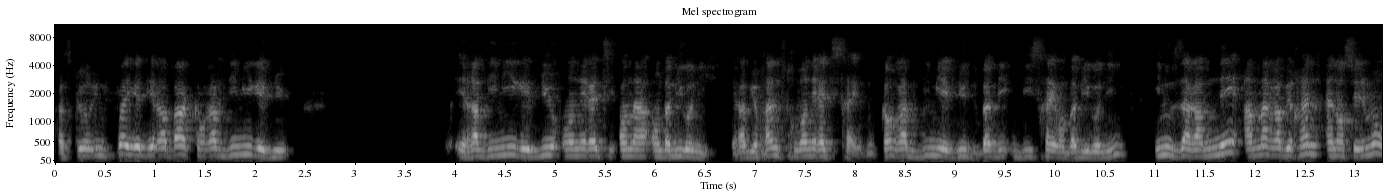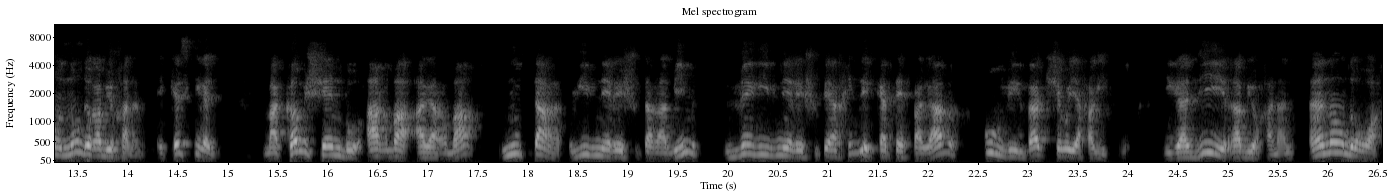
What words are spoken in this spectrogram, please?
Parce qu'une fois, il a dit Rabat, quand Ravdimi est venu, et Ravdimi est venu en, en, en Babylonie, et Rabbi Yohan se trouve en Eretz Israël. Donc, quand Ravdimi est venu d'Israël en Babylonie, il nous a ramené à Rabbi un enseignement au nom de Rabbi Yohanan. Et qu'est-ce qu'il a dit? Makom Shenbo Arba Agarba, Mutar Rivne Reshutarabim, Verivne Reshuteachid et Katef Agav, ou Il a dit Rabbi Yohanan, un endroit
